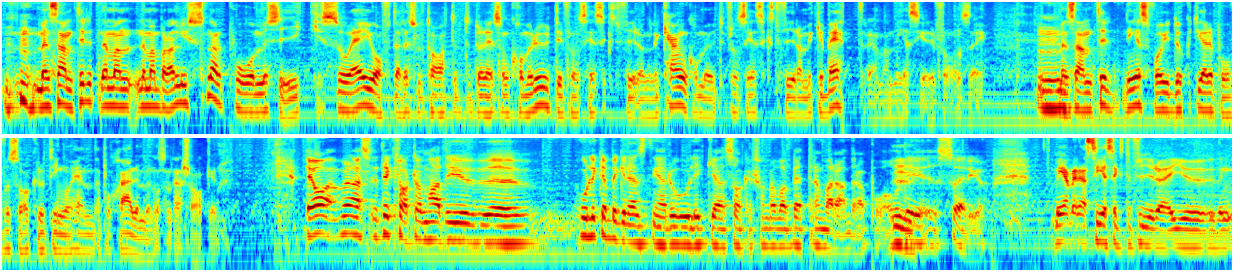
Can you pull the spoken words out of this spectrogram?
Men samtidigt när man, när man bara lyssnar på musik så är ju ofta resultatet av det som kommer ut ifrån C64, eller kan komma ut ifrån C64, mycket bättre än vad NES ger ifrån sig. Mm. Men samtidigt, NES var ju duktigare på att få saker och ting att hända på skärmen och sådana här saker. Ja, men alltså, det är klart de hade ju eh, olika begränsningar och olika saker som de var bättre än varandra på. Och Mm. det, så är det ju. Men jag menar, C64 är ju den,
